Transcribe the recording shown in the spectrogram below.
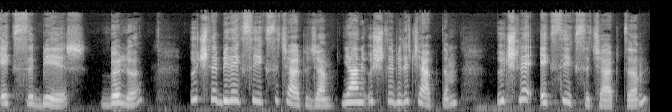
eksi 1 bölü 3 ile 1 eksi x'i çarpacağım. Yani 3 ile 1'i çarptım. 3 ile eksi x'i çarptım.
